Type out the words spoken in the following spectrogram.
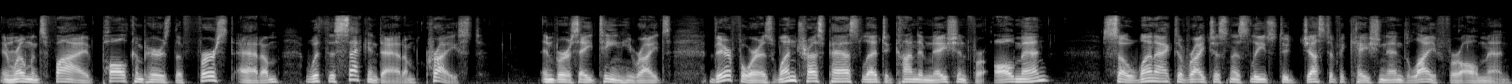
In Romans 5, Paul compares the first Adam with the second Adam, Christ. In verse 18, he writes, Therefore, as one trespass led to condemnation for all men, so one act of righteousness leads to justification and life for all men.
